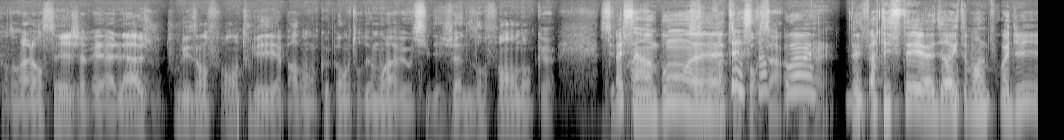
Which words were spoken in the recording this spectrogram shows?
quand on l'a lancé, j'avais à l'âge où tous les enfants, tous les pardon copains autour de moi avaient aussi des jeunes enfants, donc euh, c'est ouais, un bon euh, test pour hein. ça. Ouais, De faire tester directement le produit.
